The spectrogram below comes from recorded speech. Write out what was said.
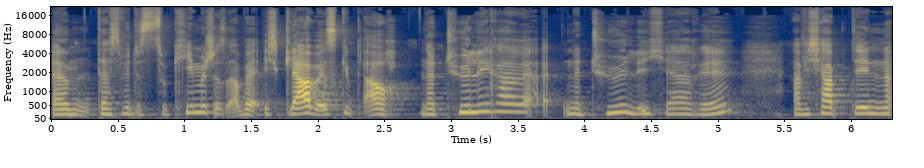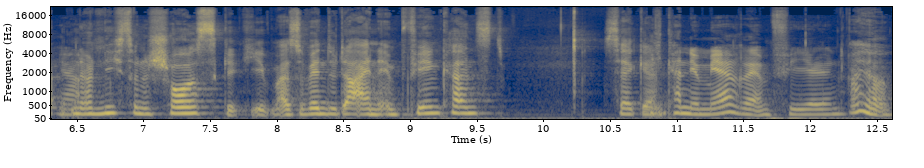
ähm, dass mir das zu chemisch ist. Aber ich glaube, es gibt auch natürlichere, natürlichere aber ich habe denen ja. noch nicht so eine Chance gegeben. Also wenn du da eine empfehlen kannst, sehr gerne. Ich kann dir mehrere empfehlen. Ah ja.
